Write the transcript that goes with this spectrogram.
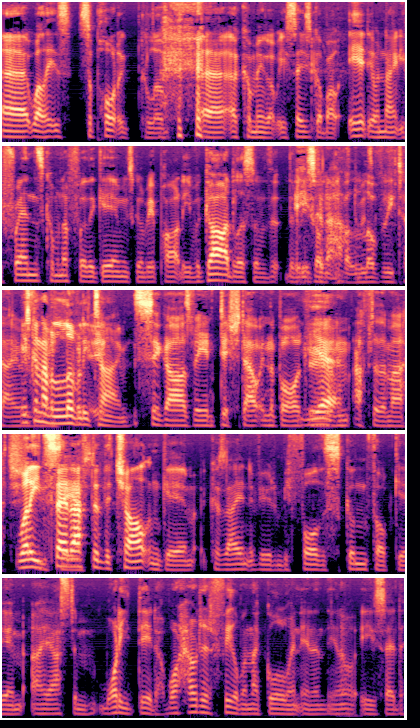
uh, well, his supporter club uh, are coming up. He says he's got about 80 or 90 friends coming up for the game. He's going to be a party, regardless of the, the He's going to have a lovely time. He's going to have a lovely time. Cigars being dished out in the boardroom Yeah. after the match. Well, he'd said after the Charlton game, because I interviewed him before the Scunthorpe game, I asked him what he did. What, how did it feel when that goal went in? And, you know, he said,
